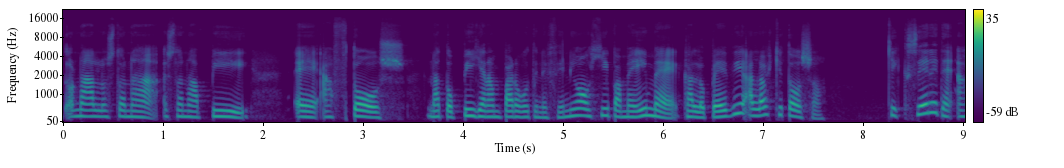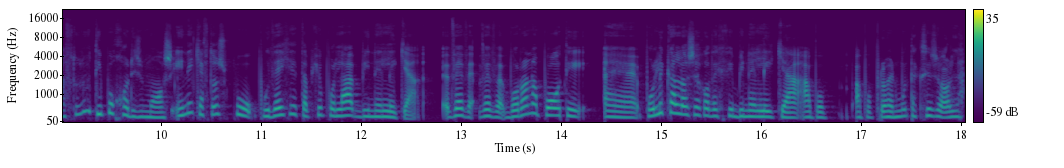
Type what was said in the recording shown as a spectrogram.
τον άλλο στο να, στο να πει ε, αυτός να το πει για να μην πάρω εγώ την ευθύνη. Όχι, είπαμε είμαι καλοπέδι, αλλά όχι και τόσο. Και ξέρετε, αυτού του τύπου χωρισμός είναι και αυτός που, που δέχεται τα πιο πολλά μπινελίκια. Βέβαια, βέβαια, μπορώ να πω ότι ε, πολύ καλώς έχω δεχθεί μπινελίκια από, από πρώην μου, ταξίζω όλα.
